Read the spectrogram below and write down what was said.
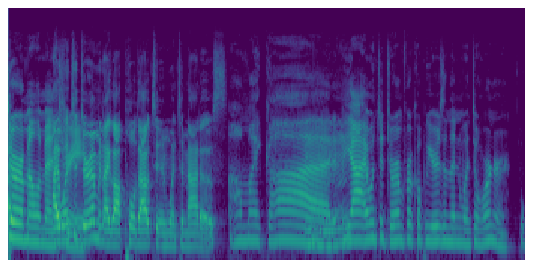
to Durham Elementary. i went to durham and i got pulled out to and went to Mattos. Oh my god. Mhm. Yeah, I went to Durham for a couple years and then went to Horner. wow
